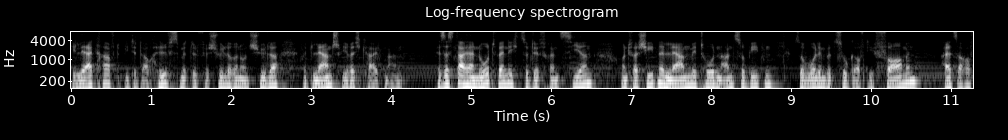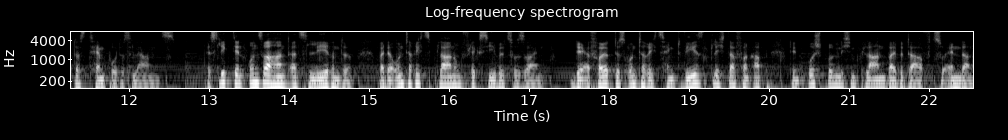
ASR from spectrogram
Die Lehrkraft bietet auch Hilfsmittel für Schülerinnen und Schüler mit Lernschwierigkeiten an. Es ist daher notwendig zu differenzieren und verschiedene Lernmethoden anzubieten, sowohl in Bezug auf die Formen als auch auf das Tempo des Lernens. Es liegt in unserer Hand als Lehrende, bei der Unterrichtsplanung flexibel zu sein. Der Erfolg des Unterrichts hängt wesentlich davon ab, den ursprünglichen Plan bei Bedarf zu ändern.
